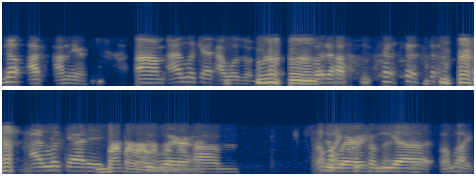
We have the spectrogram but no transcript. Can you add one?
No I I'm here. Um I look at I was on but uh I look at it to where um I'm like quick on that uh. I'm like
